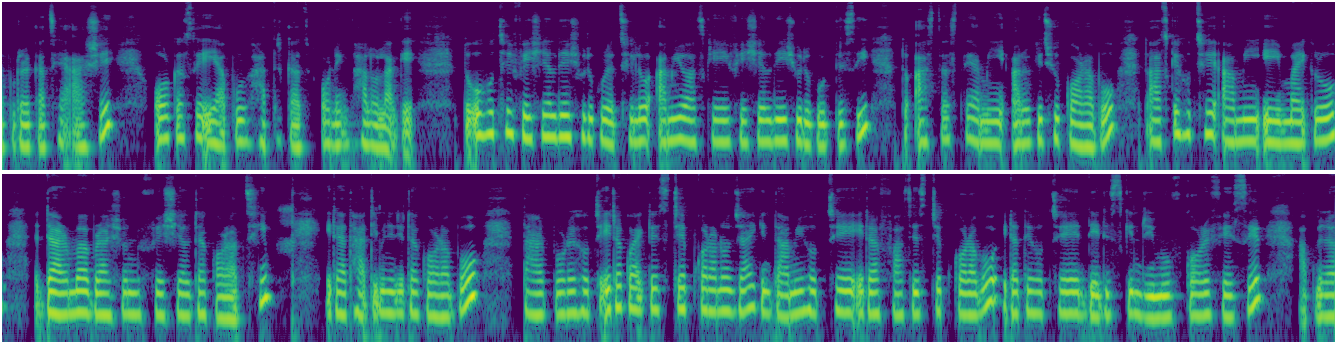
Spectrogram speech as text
আপুটার কাছে আসে। ওর কাছে এই আপুর হাতের কাজ অনেক ভালো লাগে। তো ও হচ্ছে ফেসিয়াল দিয়ে শুরু করেছিল। আমিও আজকে এই ফেসিয়াল দিয়ে শুরু করতেছি। তো আস্তে, আস্তে আমি আরও কিছু করাবো। তো আজকে হচ্ছে আমি এই মাইক্রো ডার্মা ব্রাশন ফেসিয়ালটা করাচ্ছি। এটা 30 মিনিট এটা করাবো। তারপরে হচ্ছে এটা কয়েকটা স্টেপ করানো যায় কিন্তু আমি হচ্ছে এটা ফার্স্ট স্টেপ করাবো। এটাতে হচ্ছে ডেড স্কিন রিমুভ করে ফেসের। আপনারা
